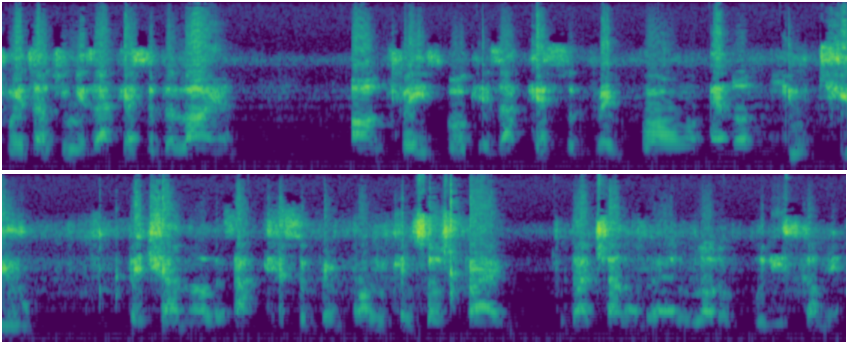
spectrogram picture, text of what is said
Twitter too is Akesse the Lion. On Facebook is Akesse Brempong, and on YouTube, the channel is Akesse Brempong. You can subscribe to that channel. There are a lot of goodies coming.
